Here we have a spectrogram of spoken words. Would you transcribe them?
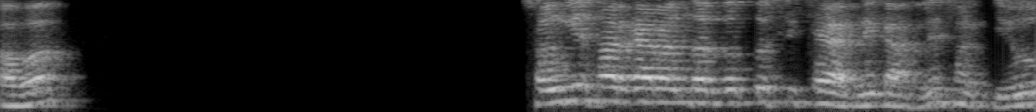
अब सङ्घीय सरकार अन्तर्गतको शिक्षा हेर्ने कार्यालय सकियो।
